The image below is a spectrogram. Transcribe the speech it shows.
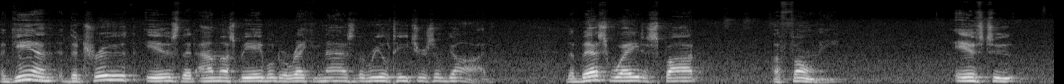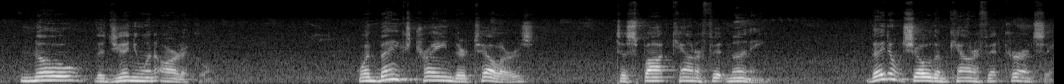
Again, the truth is that I must be able to recognize the real teachers of God. The best way to spot a phony is to know the genuine article. When banks train their tellers to spot counterfeit money, they don't show them counterfeit currency.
